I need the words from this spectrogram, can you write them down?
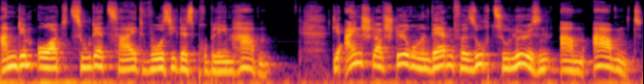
an dem Ort, zu der Zeit, wo sie das Problem haben. Die Einschlafstörungen werden versucht zu lösen am Abend.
